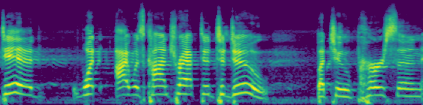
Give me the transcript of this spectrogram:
did what I was contracted to do. But to person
